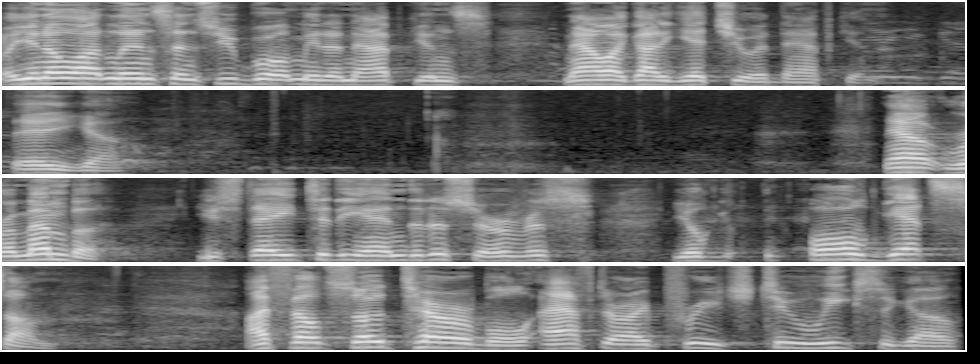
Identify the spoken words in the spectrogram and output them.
Well, you know what, Lynn, since you brought me the napkins, now I got to get you a napkin. There you go. Now, remember, you stay to the end of the service, you'll all get some. I felt so terrible after I preached two weeks ago.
